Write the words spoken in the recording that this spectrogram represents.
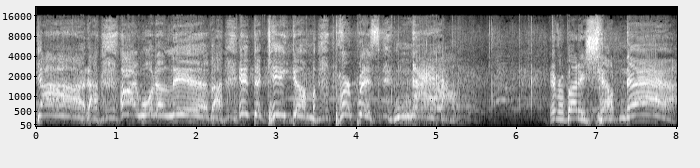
God, I want to live in the kingdom purpose now. Everybody shout now.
